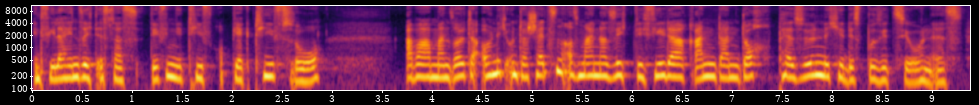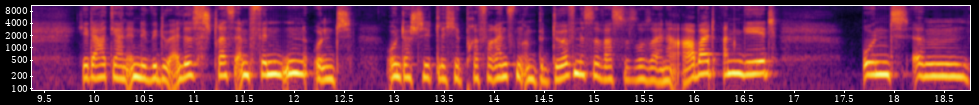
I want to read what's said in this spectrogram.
In vieler Hinsicht ist das definitiv objektiv so. Aber man sollte auch nicht unterschätzen aus meiner Sicht, wie viel daran dann doch persönliche Disposition ist. Jeder hat ja ein individuelles Stressempfinden und unterschiedliche Präferenzen und Bedürfnisse, was so seine Arbeit angeht. Und ähm,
